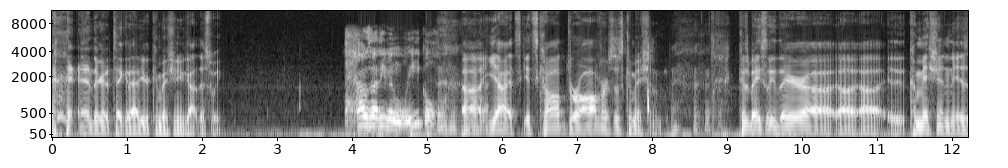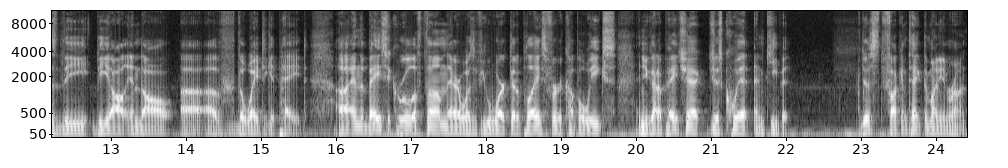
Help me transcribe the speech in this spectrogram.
and they're going to take it out of your commission you got this week. How's that even legal? Uh, yeah, it's it's called draw versus commission, because basically their uh, uh, uh, commission is the be all end all uh, of the way to get paid. Uh, and the basic rule of thumb there was if you worked at a place for a couple weeks and you got a paycheck, just quit and keep it. Just fucking take the money and run.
